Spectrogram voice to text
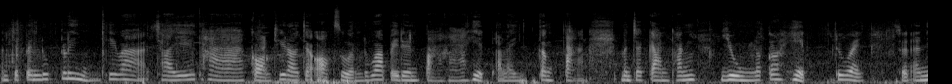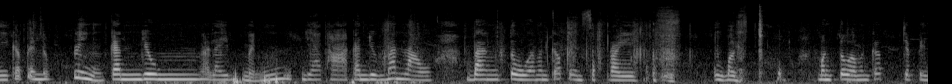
มันจะเป็นลูกกลิ้งที่ว่าใช้ทาก่อนที่เราจะออกสวนหรือว่าไปเดินป่าหาเห็ดอะไรต่างๆ มันจะการทั้งยุงแล้วก็เห็ดด้วย ส่วนอันนี้ก็เป็นลูกกลิ้งกันยุงอะไรเหมือนยาทากันยุงบ้านเรา บางตัวมันก็เป็นสเปรย์บางตัวบางตัวมันก็จะเป็น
